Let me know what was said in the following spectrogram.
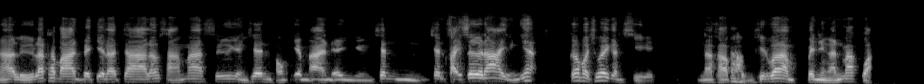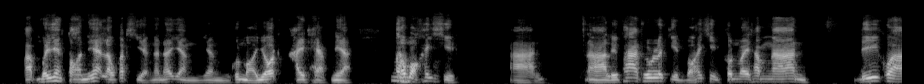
นะหรือรัฐบาลไปเจราจาแล้วสามารถซื้ออย่างเช่นของ Moderna อย่างเช่น เช่นไฟเซอร์ได้อย่างเงี้ยก็มาช่วยกันฉีดนะครับ ผมคิดว่าเป็นอย่างนั้นมากกว่าครับเหมือนอย่างตอนนี้เราก็เถียงกันนะอย่างอย่างคุณหมอยศ HITAP เนี่ยเขาบอกให้ฉีดอ่านอ่า หรือภาคธุรกิจบอกให้ฉีดคนวัยทำงาน ดีกว่า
